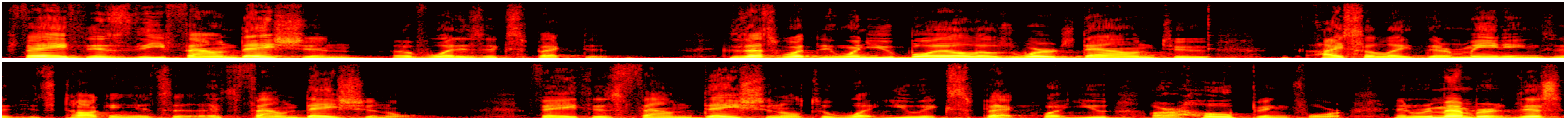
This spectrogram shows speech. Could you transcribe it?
Faith is the foundation of what is expected. Because that's what, when you boil those words down to isolate their meanings, it's talking, it's, it's foundational. Faith is foundational to what you expect, what you are hoping for. And remember, this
